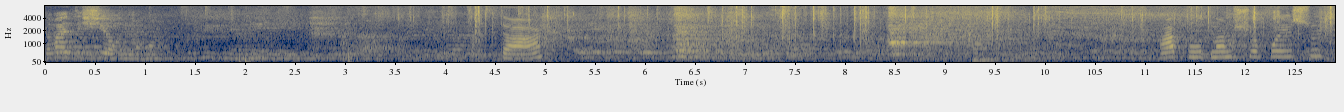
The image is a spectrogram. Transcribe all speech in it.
Давайте ще одного. Так. А тут нам що пишуть?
